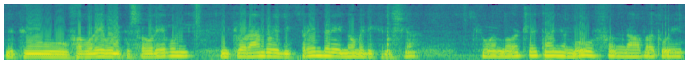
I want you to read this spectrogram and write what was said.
le più favorevoli, le più sfavorevoli, implorandole di prendere il nome di Krishna. When Lord Chaitanya moved from Navadvip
